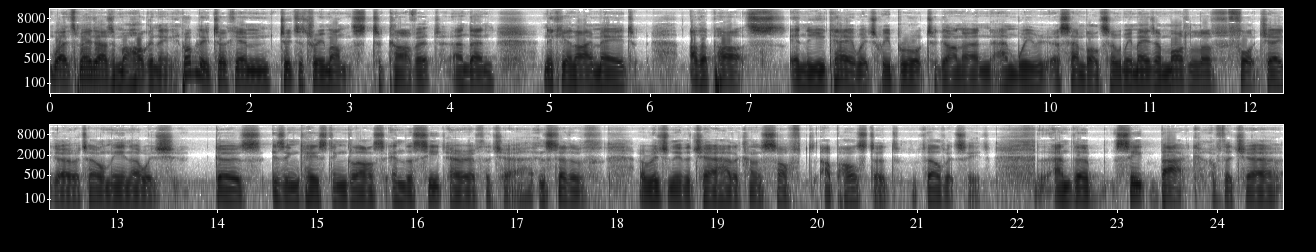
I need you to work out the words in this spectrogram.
Well, it's made out of mahogany. Probably took him two to three months to carve it, and then Nikki and I made other parts in the UK, which we brought to Ghana and, and we assembled. So we made a model of Fort Jago at Elmina, which goes is encased in glass in the seat area of the chair instead of originally the chair had a kind of soft upholstered velvet seat and the seat back of the chair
